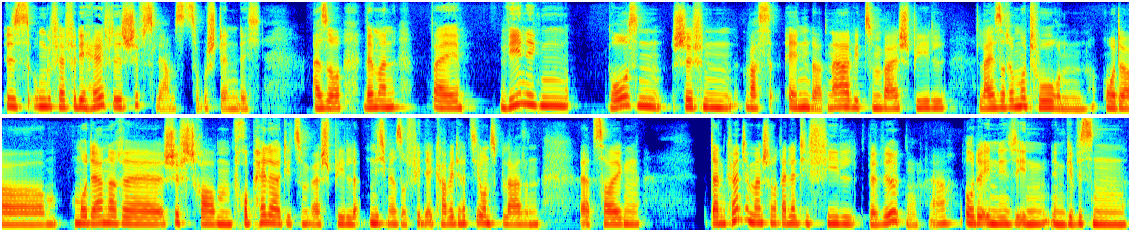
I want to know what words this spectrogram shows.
ist ungefähr für die Hälfte des Schiffslärms zuständig. Also wenn man bei wenigen großen Schiffen was ändert, na, wie zum Beispiel leisere Motoren oder modernere Schiffsschrauben, Propeller, die zum Beispiel nicht mehr so viele Kavitationsblasen erzeugen, dann könnte man schon relativ viel bewirken. Ja? Oder indem sie in, in gewissen,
